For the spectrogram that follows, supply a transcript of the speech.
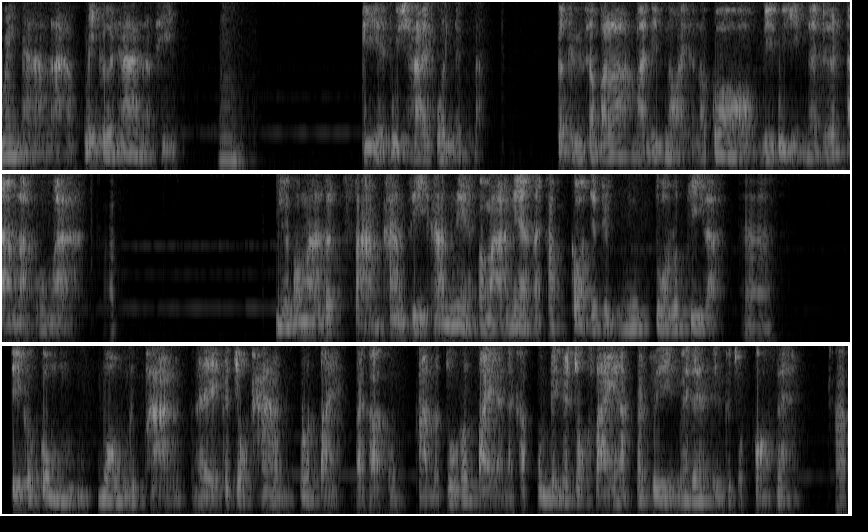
ไม่นานนะครับไม่เกินห้านาที อืม พี่เห็นผู้ชายคนหนึ่งนะก็ถือสัมภาระมานิดหน่อย แล้วก็มีผู้หญิงเนี่ยเดินตามหลังลงมาครับเห ลือประมาณสักสามขั้นสี่ขั้นเนี่ยประมาณเนี่ยนะครับ ก็จะถึงตัวรถพี่ละอ่าพี่ก็ก้มมองดูผ่านไอ้กระจกข้างรถไปนะครับผมผ่านประตูรถไปอะนะครับผมเป็นกระจกใสนะแท็กซี่ไม่ได้เป็นกระจกกรองแสงครับ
